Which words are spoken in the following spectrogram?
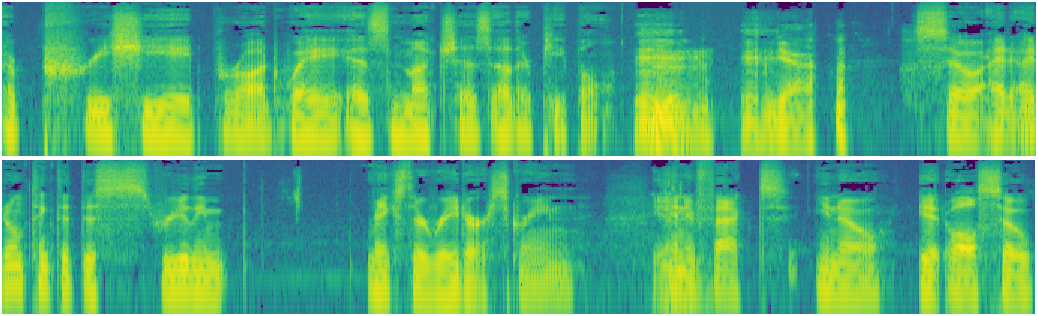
appreciate Broadway as much as other people. Mm-hmm. Mm-hmm. yeah So I, I don't think that this really makes their radar screen. And in fact, you know, it also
